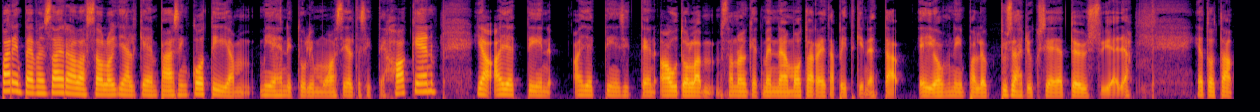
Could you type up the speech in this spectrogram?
parin päivän sairaalassaolon jälkeen pääsin kotiin ja mieheni tuli mua sieltä sitten hakeen ja ajettiin ajettiin sitten autolla, sanoinkin, että mennään motareita pitkin, että ei ole niin paljon pysähdyksiä ja töyssyjä. Ja, ja tota,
